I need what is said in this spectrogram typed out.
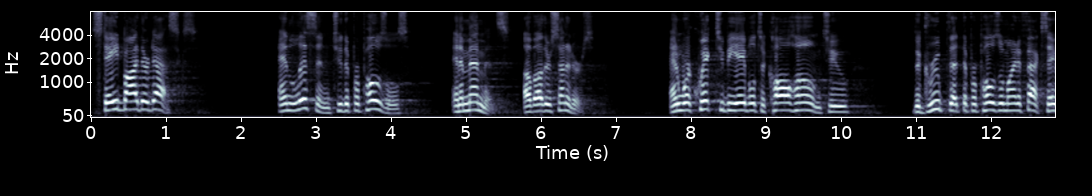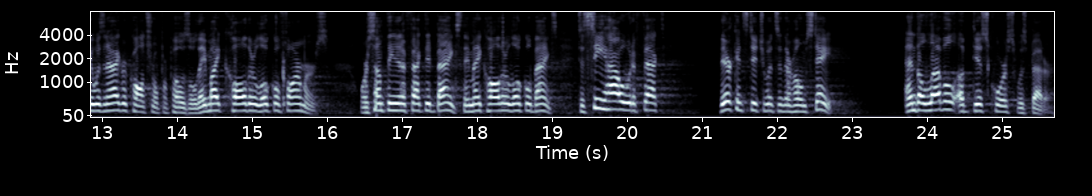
stayed by their desks and listened to the proposals and amendments of other senators and were quick to be able to call home to the group that the proposal might affect. Say it was an agricultural proposal, they might call their local farmers. Or something that affected banks, they may call their local banks to see how it would affect their constituents in their home state. And the level of discourse was better.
